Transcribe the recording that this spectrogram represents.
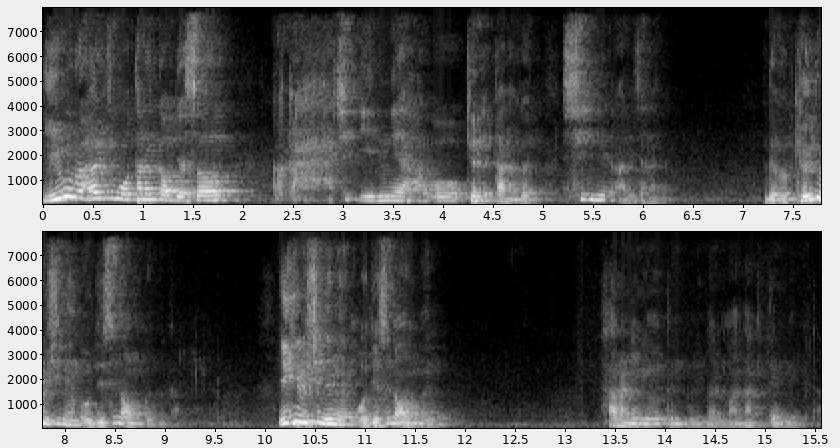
이유를 알지 못하는 가운데서 끝까지 인내하고 견뎠다는 건일 아니잖아요. 근데 그 견딜 힘은 어디서 나오는 겁니까? 이길 힘은 어디서 나오는 거예요? 하나님이 어떤 분이 나를 만났기 때문입니다.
